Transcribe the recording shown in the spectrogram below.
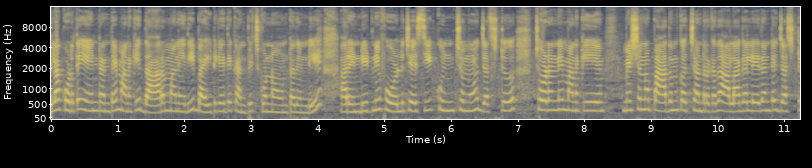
ఇలా కుడితే ఏంటంటే మనకి దారం అనేది బయటకైతే అయితే కనిపించకుండా ఉంటుందండి. ఆ రెండింటిని ఫోల్డ్ చేసి కొంచెము జస్ట్ చూడండి మనకి మిషన్ పాదం ఖర్చు అంటారు కదా అలాగా లేదంటే జస్ట్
